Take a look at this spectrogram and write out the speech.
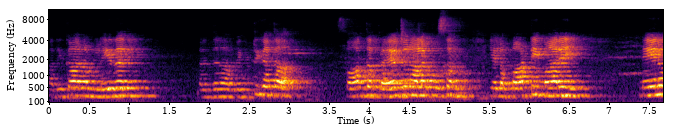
అధికారం లేదని మరి తన వ్యక్తిగత స్వార్థ ప్రయోజనాల కోసం ఇలా పార్టీ మారి నేను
